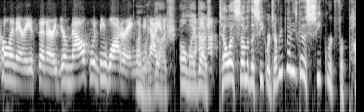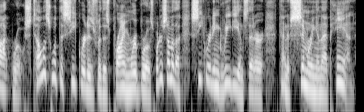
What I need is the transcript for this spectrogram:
culinary center. Your mouth would be watering, let me tell you. oh me my tell gosh. Oh my gosh. Tell us some of the secrets. Everybody's got a secret for pot roast. Tell us what the secret is for this prime rib roast. What are some of the secret ingredients that are kind of simmering in that pan?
